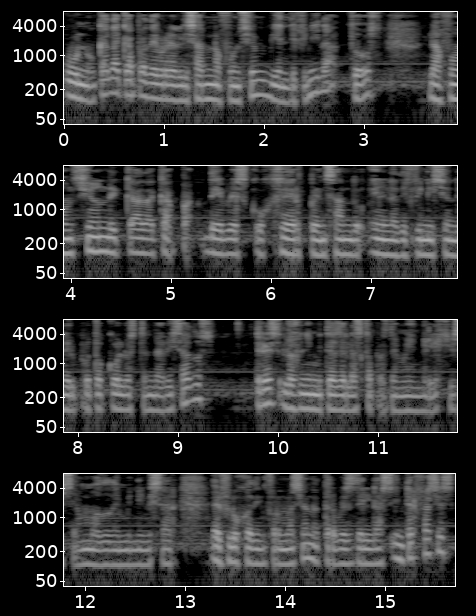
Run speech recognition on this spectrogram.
1. Cada capa debe realizar una función bien definida. 2. La función de cada capa debe escoger pensando en la definición del protocolo estandarizados. 3. Los límites de las capas deben elegirse a modo de minimizar el flujo de información a través de las interfaces.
